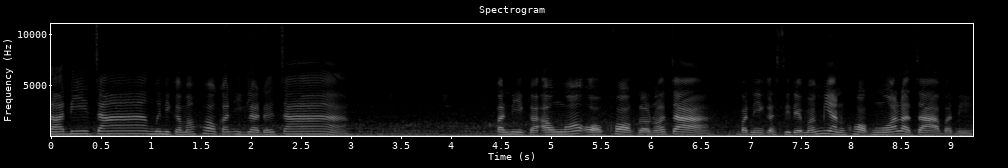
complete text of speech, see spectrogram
สวัสดีจ้า มือนี้ก็มาพอกันอีกแล้วเด้อจ้าปันนี้ก็เอาง้อออกคอกแล้วเนาะจ้าบัดนี้ก็สิเดมาเมียนคอกง้อละจ้าบัดนี้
